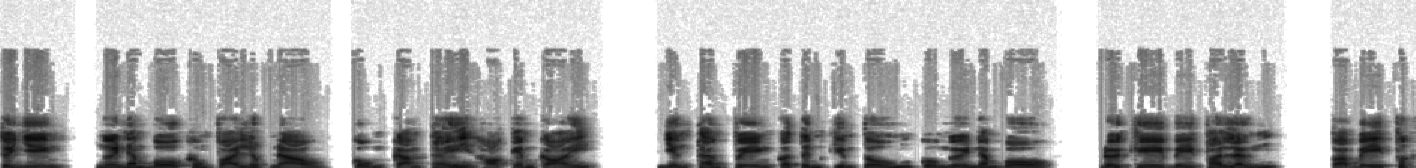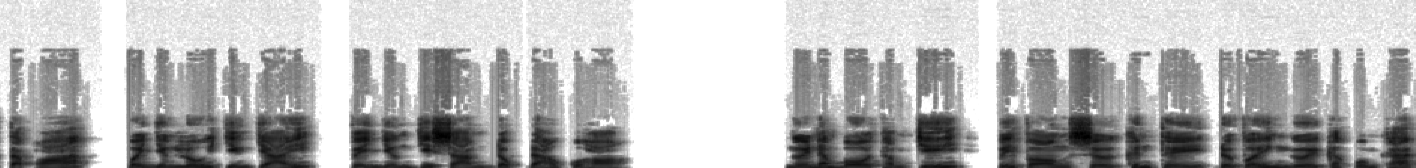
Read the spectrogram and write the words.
Tuy nhiên, người Nam Bộ không phải lúc nào cũng cảm thấy họ kém cỏi. Những than phiền có tính kiêm tốn của người Nam Bộ đôi khi bị pha lẫn và bị phức tạp hóa bởi những lối diễn giải về những di sản độc đáo của họ. Người Nam Bộ thậm chí ví von sự khinh thị đối với người các vùng khác.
